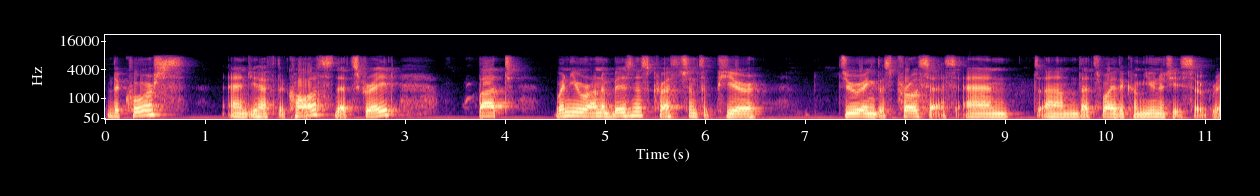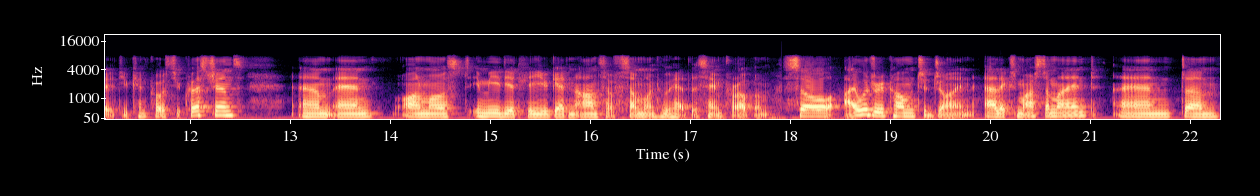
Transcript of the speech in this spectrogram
the course and you have the calls. That's great. But when you run a business, questions appear during this process. And um, that's why the community is so great. You can post your questions um, and almost immediately you get an answer of someone who had the same problem. So I would recommend to join Alex Mastermind and um,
